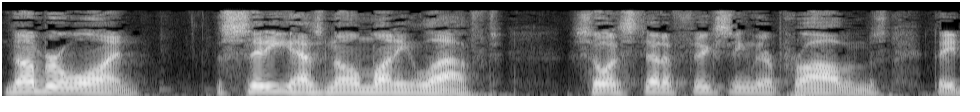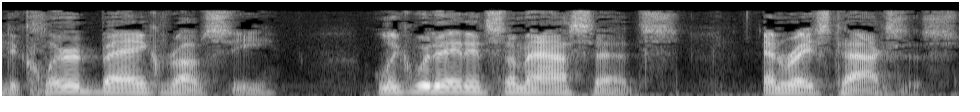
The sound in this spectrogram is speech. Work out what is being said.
Number one, the city has no money left. So instead of fixing their problems, they declared bankruptcy, liquidated some assets, and raised taxes.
